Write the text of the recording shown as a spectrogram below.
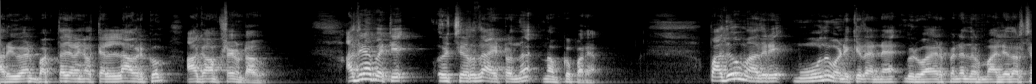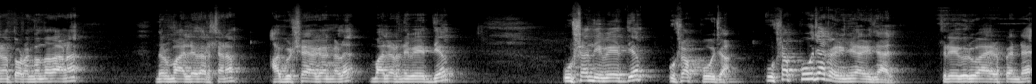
അറിയുവാൻ ഭക്തജനങ്ങൾക്ക് എല്ലാവർക്കും ആകാംക്ഷയുണ്ടാകും. അതിനെപ്പറ്റി ഒരു ചെറുതായിട്ടൊന്ന് നമുക്ക് പറയാം. പതിവ് മാതിരി മൂന്ന് മണിക്ക് തന്നെ ഗുരുവായൂരപ്പന്റെ നിർമാല്യ ദർശനം തുടങ്ങുന്നതാണ്. നിർമാല്യ ദർശനം അഭിഷേകങ്ങൾ മലർ നിവേദ്യം ഉഷ നിവേദ്യം ഉഷപൂജ. ഉഷപൂജ കഴിഞ്ഞു കഴിഞ്ഞാൽ ശ്രീ ഗുരുവായൂരപ്പന്റെ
